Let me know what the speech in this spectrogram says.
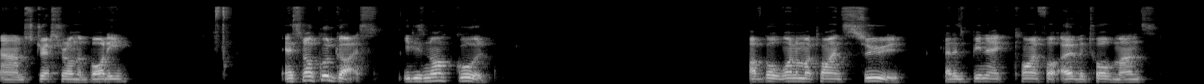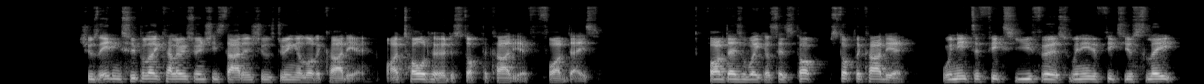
um, stressor on the body. And it's not good, guys. It is not good. I've got one of my clients, Sue, that has been a client for over 12 months. She was eating super low calories when she started. She was doing a lot of cardio. I told her to stop the cardio for five days five days a week. I said, stop, stop the cardio. We need to fix you first. We need to fix your sleep.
